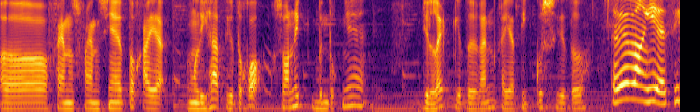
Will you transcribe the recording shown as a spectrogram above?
eh, fans-fansnya itu kayak ngelihat gitu kok Sonic bentuknya jelek gitu kan kayak tikus gitu. Tapi emang iya sih.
